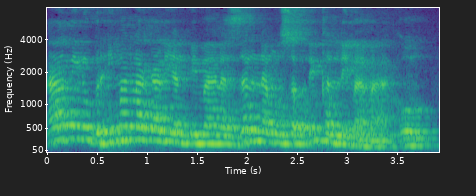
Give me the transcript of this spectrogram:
Aminu berimanlah kalian bima nazzalna musaddiqan lima ma'akum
